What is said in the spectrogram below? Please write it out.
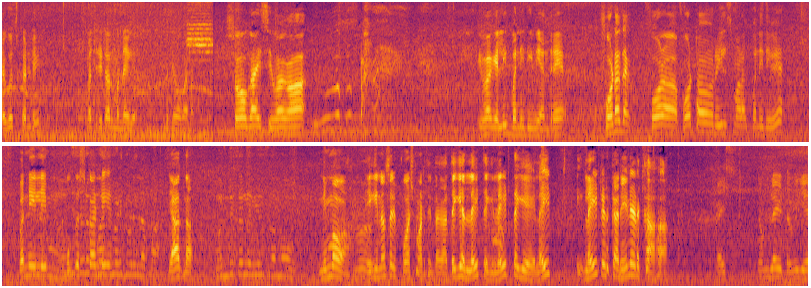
ತೆಗೆಸ್ಕೊಂಡು. ಮತ್ತು ರಿಟರ್ನ್ ಮನೆಗೆ. ಬನ್ನಿ ಹೋಗೋಣ. ಸೊ ಗಾಯ್ಸ್ ಇವಾಗ ಇವಾಗ ಎಲ್ಲಿಗೆ ಬಂದಿದ್ದೀವಿ ಅಂದರೆ ಫೋಟೋದ ಫೋ ಫೋಟೋ ರೀಲ್ಸ್ ಮಾಡೋಕ್ಕೆ ಬಂದಿದ್ದೀವಿ. ಬನ್ನಿ ಇಲ್ಲಿ ಮುಗಿಸ್ಕೊಂಡು ಯಾವ್ದನ್ನ ನಮ್ಮವು. ಈಗ ಇನ್ನೊಂದ್ಸರಿ ಪೋಸ್ಟ್ ಮಾಡ್ತೀನಿ ತಗ ತೆಗಿ ಲೈಟ್ ತೆಗಿ ಲೈಟ್ ತೆಗಿ ಲೈಟ್ ಲೈಟ್ ಹಿಡ್ಕ ನೀನು ಹಿಡ್ಕ. ಗೈಸ್ ನಮ್ ಲೈಟ್ ನಮಗೆ.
